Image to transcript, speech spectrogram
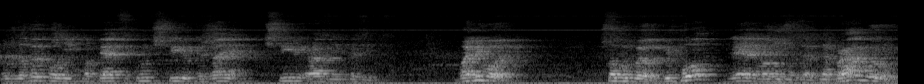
нужно выполнить по 5 секунд 4 удержания, 4 разные позиции. Болевой. Чтобы был ипон, для этого нужно взять на правую руку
